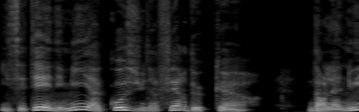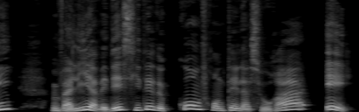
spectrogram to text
Ils étaient ennemis à cause d'une affaire de cœur. Dans la nuit, Vali avait décidé de confronter l'Asura et,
